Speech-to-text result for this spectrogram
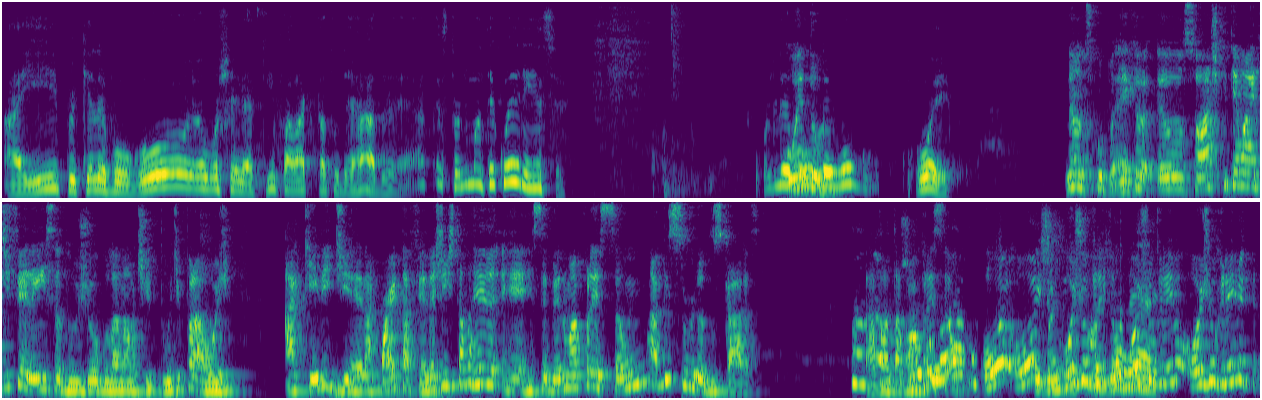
Aí, porque levou o gol, eu vou chegar aqui e falar que tá tudo errado? É a questão de manter coerência. Levou, Edu. levou Oi. Não, desculpa, é que eu, eu, só acho que tem uma diferença do jogo lá na altitude para hoje. Aquele dia, na quarta-feira, a gente tava re, re, recebendo uma pressão absurda dos caras. Tava, tava uma pressão. Hoje, hoje, o Grêmio, hoje, o Grêmio, hoje o Grêmio,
